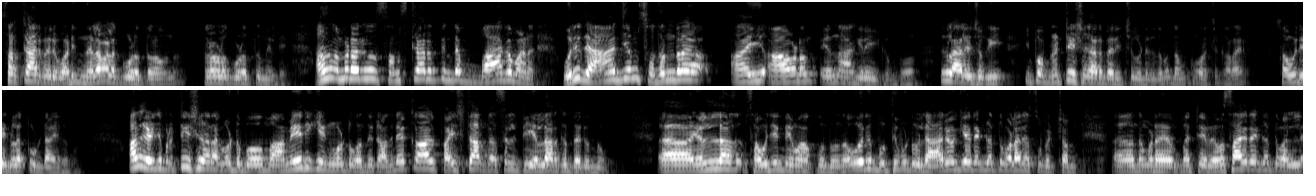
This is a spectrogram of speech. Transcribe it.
സർക്കാർ പരിപാടി നിലവിളക്ക് കൊളുത്തണമെന്ന് നിലവിളക്ക് കൊളുത്തുന്നില്ലേ? അത് നമ്മുടെ ഒരു സംസ്കാരത്തിന്റെ ഭാഗമാണ്. ഒരു രാജ്യം സ്വതന്ത്ര ആയി ആവണം എന്ന് ആഗ്രഹിക്കുമ്പോൾ നിങ്ങൾ ആലോചിച്ച് നോക്കി ഇപ്പോൾ ബ്രിട്ടീഷുകാർ ഭരിച്ചുകൊണ്ടിരുന്നപ്പോൾ നമുക്ക് കുറച്ച് കുറേ സൗകര്യങ്ങളൊക്കെ ഉണ്ടായിരുന്നു. അത് കഴിഞ്ഞ് ബ്രിട്ടീഷുകാർ അങ്ങോട്ട് പോകുമ്പോൾ അമേരിക്ക ഇങ്ങോട്ട് വന്നിട്ട് അതിനേക്കാൾ ഫൈവ് സ്റ്റാർ ഫെസിലിറ്റി എല്ലാവർക്കും തരുന്നു. എല്ലാ സൗജന്യമാക്കുന്നു. ഒരു ബുദ്ധിമുട്ടുമില്ല ആരോഗ്യ രംഗത്ത് വളരെ സുഭിക്ഷം. നമ്മുടെ മറ്റേ വ്യവസായ രംഗത്ത് വല്ല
